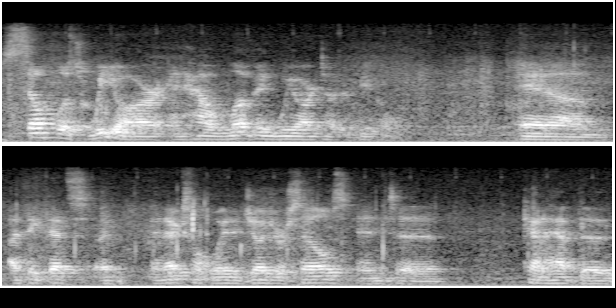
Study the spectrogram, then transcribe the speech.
selfless we are and how loving we are to other people. And um, I think that's a, an excellent way to judge ourselves and to kind of have the,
